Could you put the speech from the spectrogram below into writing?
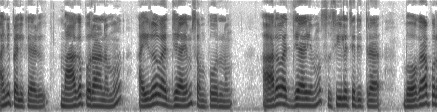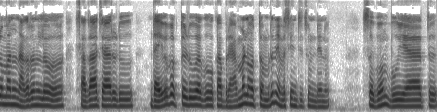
అని పలికాడు. మాఘపురాణము ఐదవ అధ్యాయం సంపూర్ణం. ఆరవ అధ్యాయము సుశీల చరిత్ర. భోగాపురమను నగరంలో సదాచారుడు దైవభక్తుడు అగు ఒక బ్రాహ్మణోత్తముడు నివసించుచుండెను. శుభం భూయాత్.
